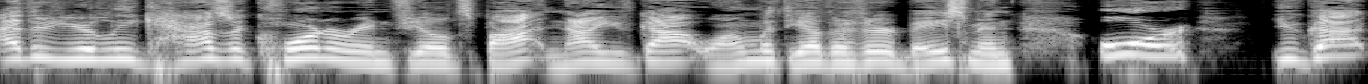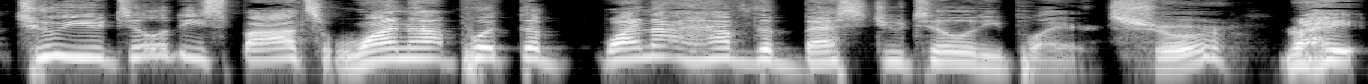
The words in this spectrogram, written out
either your league has a corner infield spot, and now you've got one with the other third baseman, or you got two utility spots. Why not put the why not have the best utility player? Sure. Right.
